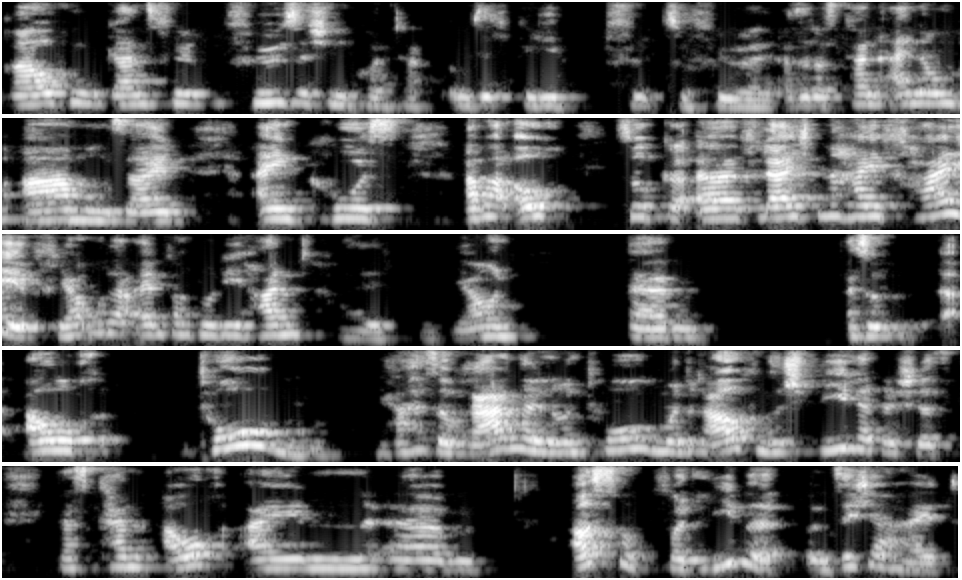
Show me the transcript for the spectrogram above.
brauchen ganz viel physischen Kontakt, um sich geliebt zu fühlen. Also das kann eine Umarmung sein, ein Kuss, aber auch so äh, vielleicht ein High Five, ja, oder einfach nur die Hand halten, ja und ähm, also auch toben, ja, so rangeln und toben und raufen, so spielerisches. Das kann auch ein ähm, Ausdruck von Liebe und Sicherheit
